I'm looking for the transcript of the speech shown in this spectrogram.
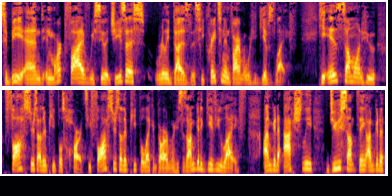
to be. And in Mark 5, we see that Jesus really does this. He creates an environment where he gives life. He is someone who fosters other people's hearts. He fosters other people like a garden where he says, I'm going to give you life. I'm going to actually do something. I'm going to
